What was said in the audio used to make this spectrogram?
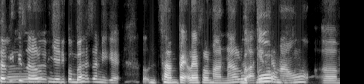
tapi ini Eh. selalu menjadi pembahasan nih kayak sampai level mana lu Betul. akhirnya mau em,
